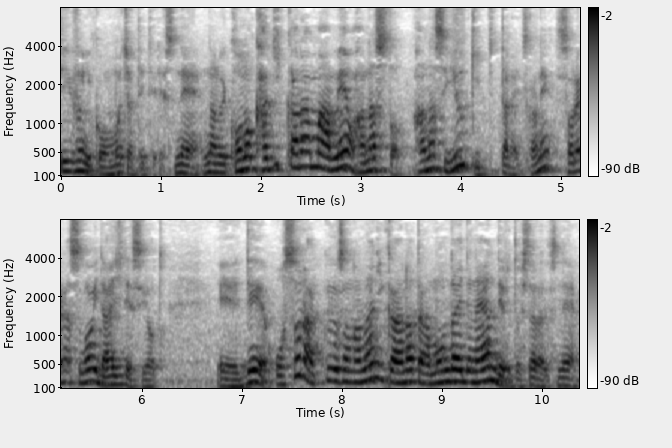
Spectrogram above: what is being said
っていうふうにこう思っちゃっててですね。なのでこの鍵からまあ目を離すと。離す勇気って言ったらいいですかね。それがすごい大事ですよと、えー、でおそらくその何かあなたが問題で悩んでるとしたらですね、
